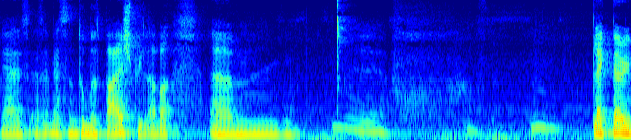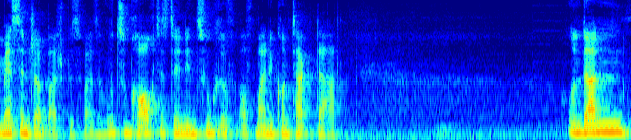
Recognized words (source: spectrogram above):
ja, SMS ist ein dummes Beispiel, aber ähm, BlackBerry Messenger beispielsweise. Wozu braucht es denn den Zugriff auf meine Kontaktdaten? Und dann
